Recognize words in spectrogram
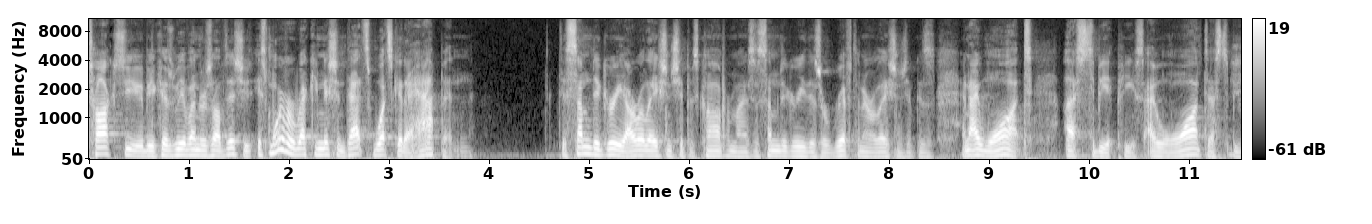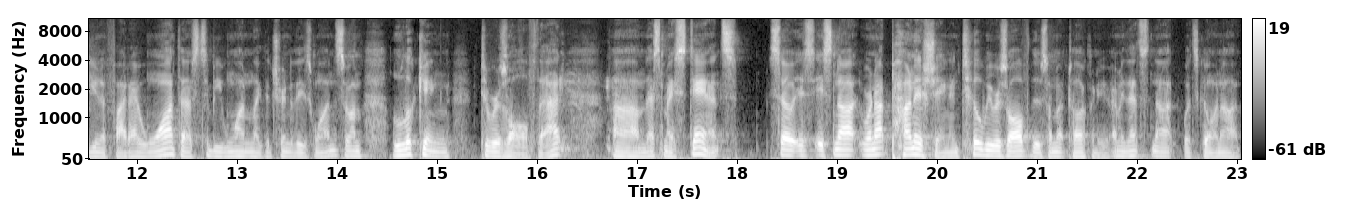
talk to you because we have unresolved issues. It's more of a recognition that's what's going to happen. To some degree, our relationship is compromised. To some degree, there's a rift in our relationship. Because, and I want us to be at peace. I want us to be unified. I want us to be one like the Trinity is one. So I'm looking to resolve that. Um, that's my stance. So it's, it's not, we're not punishing until we resolve this. I'm not talking to you. I mean, that's not what's going on.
